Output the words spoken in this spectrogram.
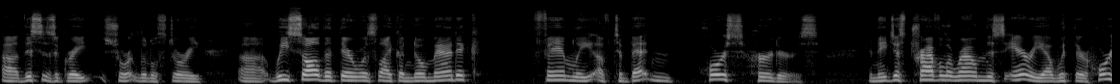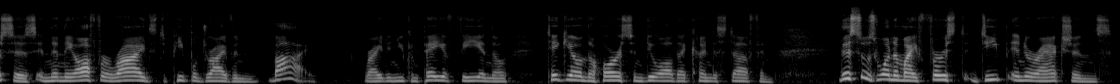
Uh, this is a great short little story. Uh, we saw that there was like a nomadic family of Tibetan horse herders and they just travel around this area with their horses and then they offer rides to people driving by right and you can pay a fee and they'll take you on the horse and do all that kind of stuff and this was one of my first deep interactions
